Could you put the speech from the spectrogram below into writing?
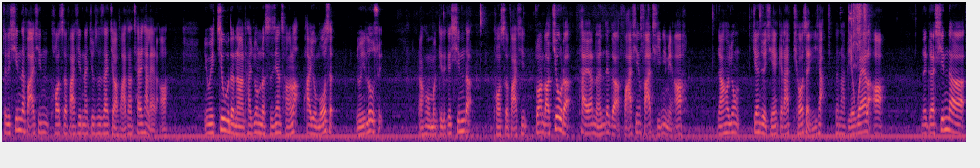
这个新的阀芯陶瓷阀芯呢就是在脚阀上拆下来的啊。因为旧的呢它用的时间长了，怕有磨损，容易漏水。然后我们给这个新的陶瓷阀芯装到旧的太阳能这个阀芯阀体里面啊，然后用。尖嘴钳给它调整一下，让它别歪了啊。那个新的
